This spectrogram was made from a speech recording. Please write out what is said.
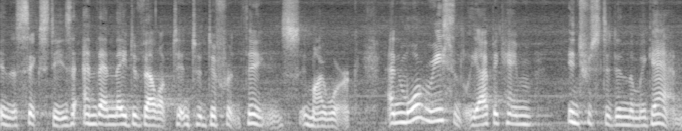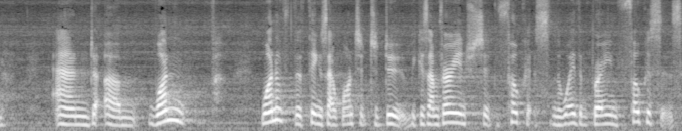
in the 60s and then they developed into different things in my work. And more recently, I became interested in them again. And um, one, one of the things I wanted to do, because I'm very interested in focus and the way the brain focuses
